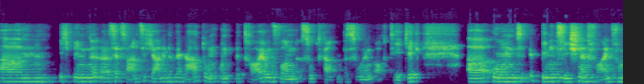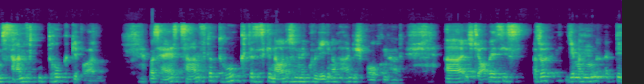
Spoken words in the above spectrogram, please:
Ähm, ich bin äh, seit 20 Jahren in der Beratung und Betreuung von suchtkranken Personen auch tätig äh, und bin inzwischen ein Freund vom sanften Druck geworden. Was heißt sanfter Druck? Das ist genau das, was meine Kollegin auch angesprochen hat. Äh, ich glaube, es ist, also jemanden die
